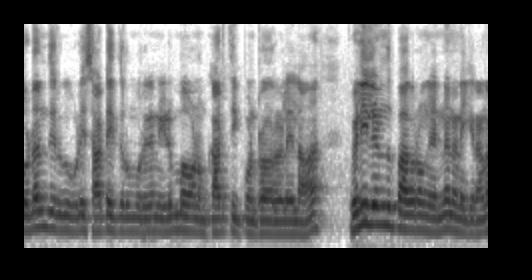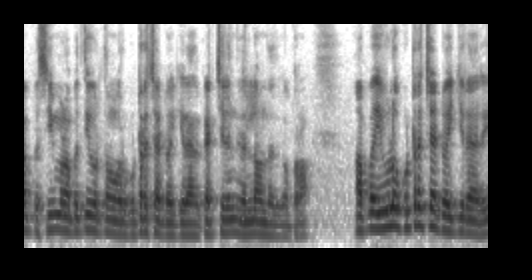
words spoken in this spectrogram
தொடர்ந்து இருக்கக்கூடிய சாட்டை திருமுருகன் இடும்பவனம் கார்த்திக் போன்றவர்கள் எல்லாம் வெளியிலேருந்து பார்க்குறவங்க என்ன நினைக்கிறாங்கன்னா இப்போ சீமானை பற்றி ஒருத்தவங்க ஒரு குற்றச்சாட்டு வைக்கிறார். கட்சியிலேருந்து வெளில வந்ததுக்கப்புறம். அப்போ இவ்வளோ குற்றச்சாட்டு வைக்கிறாரு.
